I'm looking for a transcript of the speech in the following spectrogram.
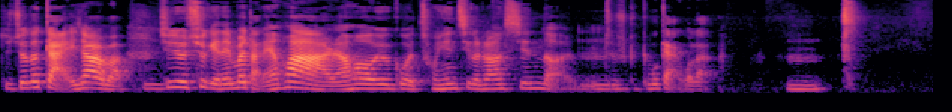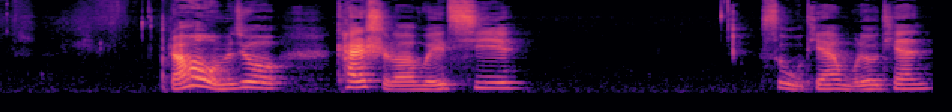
就觉得改一下吧，就就去给那边打电话，然后又给我重新寄了张新的，就是给我改过来。嗯，然后我们就开始了为期。四五天、五六天、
